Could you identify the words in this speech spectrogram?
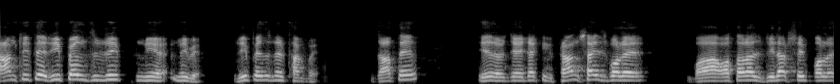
কান্ট্রিতে রিপ্রেজেন্টেটিভ নিয়ে, নিবে রিপ্রেজেন্টেটিভ থাকবে। যাতে যে এটা কি ফ্রাঞ্চাইজ বলে বা অথরাইজ ডিলারশিপ বলে,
